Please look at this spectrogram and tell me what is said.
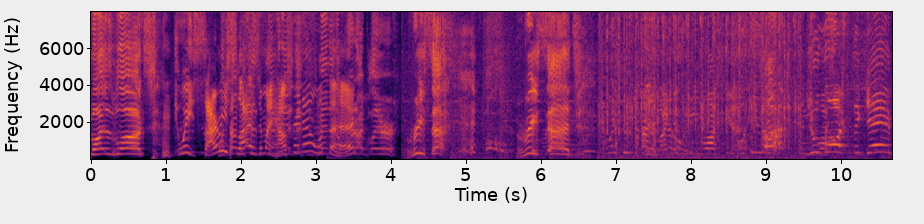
buy his blocks? Wait, Cyrus Slat is in my house right now? What the heck? Reset! Reset! You lost the game!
